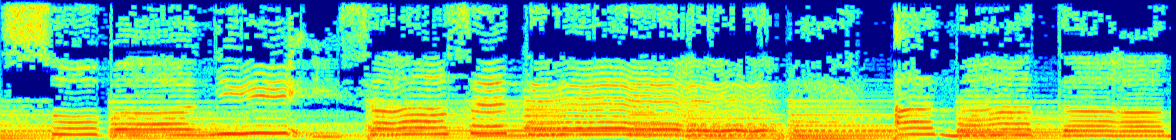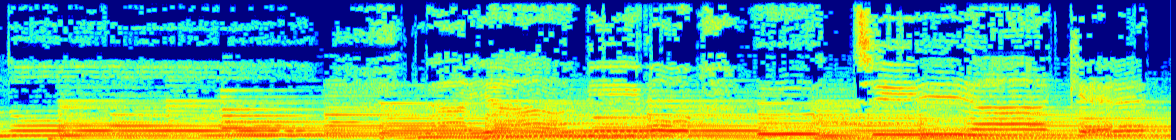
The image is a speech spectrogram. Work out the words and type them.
そばにいさせて、あなたの悩みを打ち明けて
